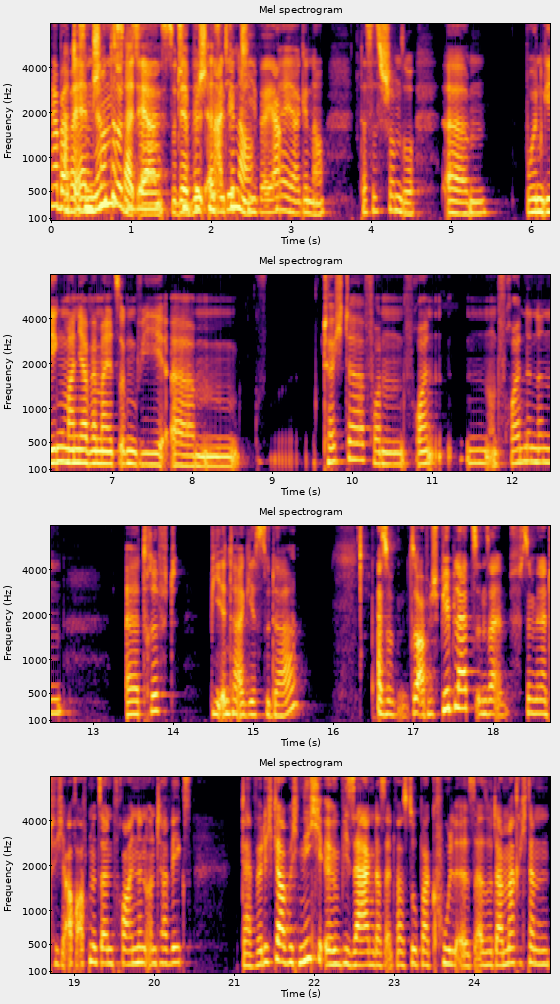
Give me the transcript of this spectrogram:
Aber, Aber das er sind nimmt schon es so halt ernst. So, der will, also genau, ja. ja, ja, genau. Das ist schon so. Ähm, wohingegen man ja, wenn man jetzt irgendwie ähm, Töchter von Freunden und Freundinnen äh, trifft, wie interagierst du da? Also so auf dem Spielplatz sind wir natürlich auch oft mit seinen Freundinnen unterwegs. Da würde ich, glaube ich, nicht irgendwie sagen, dass etwas super cool ist. Also da mache ich dann,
